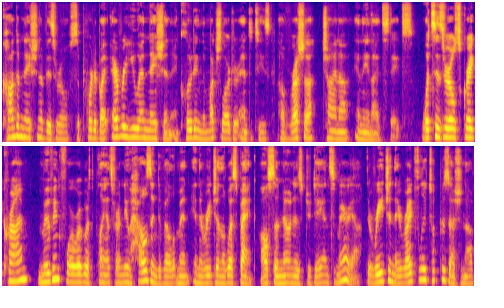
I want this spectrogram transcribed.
condemnation of Israel, supported by every UN nation, including the much larger entities of Russia, China, and the United States. What's Israel's great crime? Moving forward with plans for a new housing development in the region of the West Bank, also known as Judea and Samaria, the region they rightfully took possession of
